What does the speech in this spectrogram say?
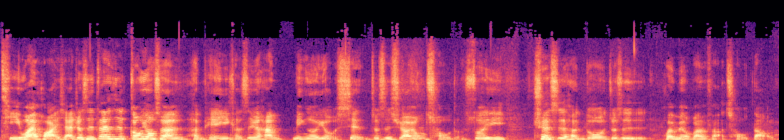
题外话一下，就是但是公幼虽然很便宜，可是因为它名额有限，就是需要用抽的，所以。确实很多就是会没有办法抽到了。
